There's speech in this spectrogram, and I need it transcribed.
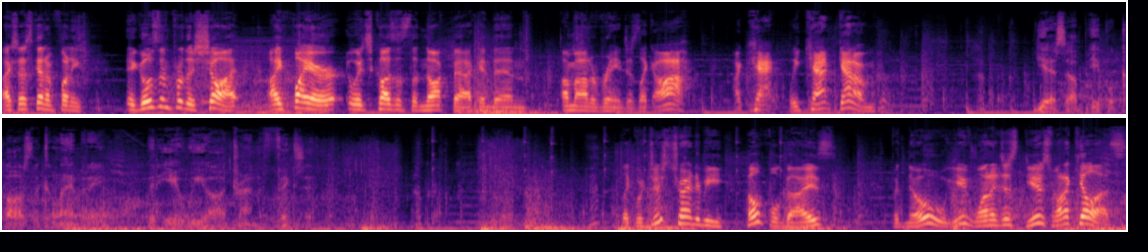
Actually, that's kind of funny. It goes in for the shot, I fire, which causes the knockback, and then I'm out of range. It's like, ah, I can't, we can't get him. Yes, our people caused the calamity, but here we are trying to fix it. Like we're just trying to be helpful, guys. But no, you want to just you just want to kill us.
